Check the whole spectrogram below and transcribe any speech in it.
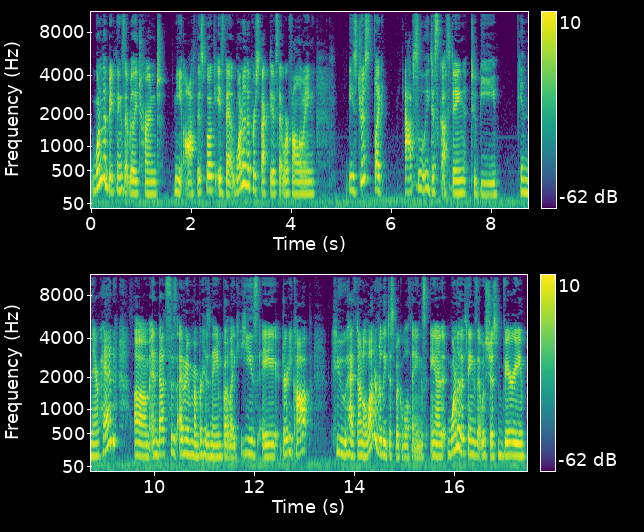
one of the big things that really turned me off this book is that one of the perspectives that we're following is just like absolutely disgusting to be in their head. Um, and that's his, I don't even remember his name, but like he's a dirty cop who has done a lot of really despicable things. And one of the things that was just very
